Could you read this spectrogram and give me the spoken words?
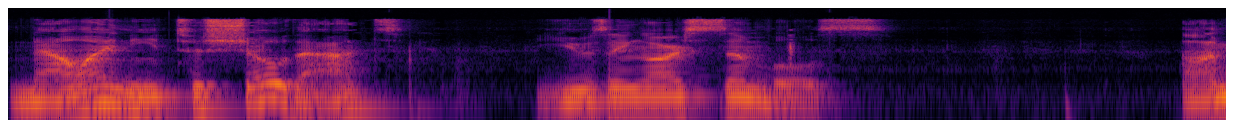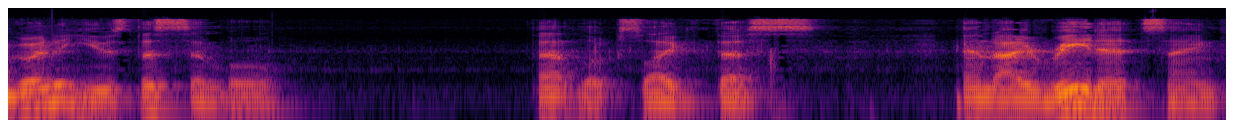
Now I need to show that using our symbols. I'm going to use the symbol that looks like this. And I read it saying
